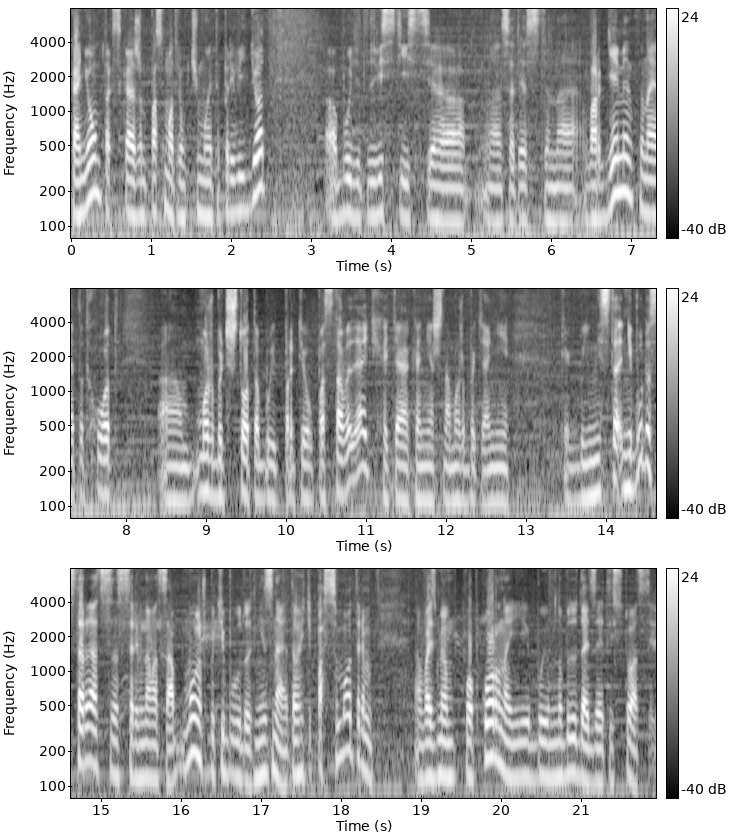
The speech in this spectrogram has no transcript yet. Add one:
конем, так скажем. Посмотрим, к чему это приведет. А, будет вестись, э, соответственно, Wargaming на этот ход. А, может быть, что-то будет противопоставлять. Хотя, конечно, может быть, они как бы не, не будут стараться соревноваться. А может быть, и будут. Не знаю. Давайте посмотрим возьмем попкорна и будем наблюдать за этой ситуацией.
